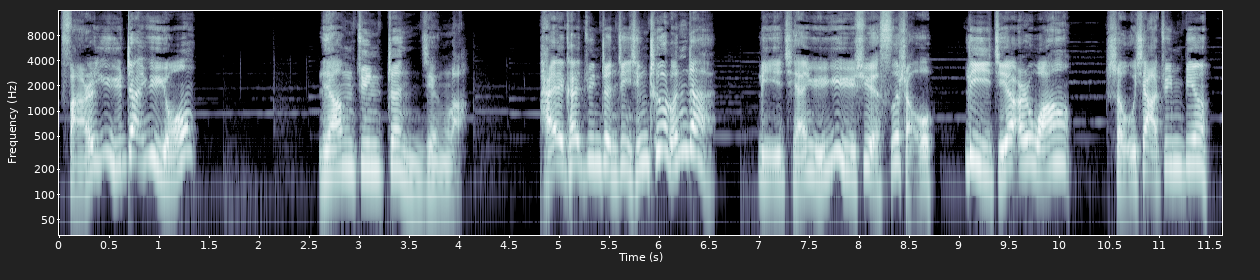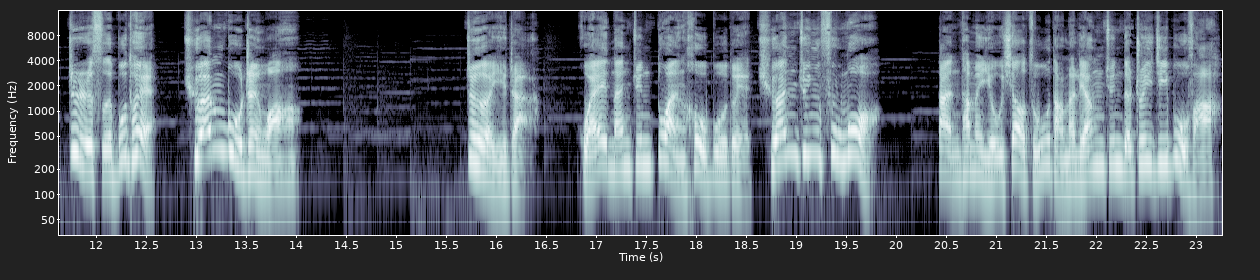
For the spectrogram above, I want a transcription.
反而愈战愈勇。梁军震惊了，排开军阵进行车轮战。李乾玉浴血死守，力竭而亡，手下军兵至死不退。全部阵亡。这一战，淮南军断后部队全军覆没，但他们有效阻挡了梁军的追击步伐，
